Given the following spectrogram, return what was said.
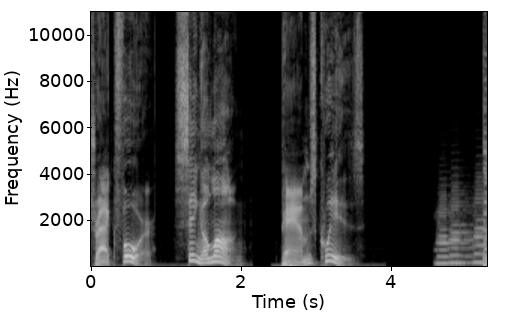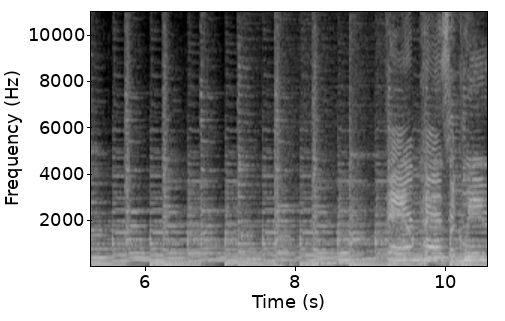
Track 4. Sing along. Pam's quiz. Pam has a quiz.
